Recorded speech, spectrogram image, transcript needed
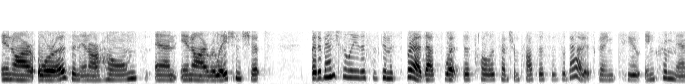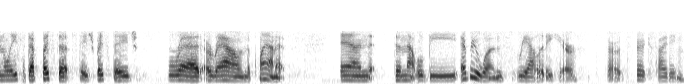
in our auras and in our homes and in our relationships. But eventually, this is going to spread. That's what this whole ascension process is about. It's going to incrementally, step by step, stage by stage, spread around the planet. And then that will be everyone's reality here. So it's very exciting.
